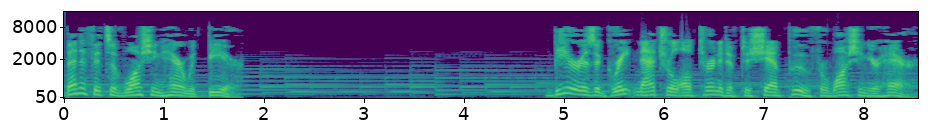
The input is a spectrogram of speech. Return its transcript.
Benefits of washing hair with beer. Beer is a great natural alternative to shampoo for washing your hair.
